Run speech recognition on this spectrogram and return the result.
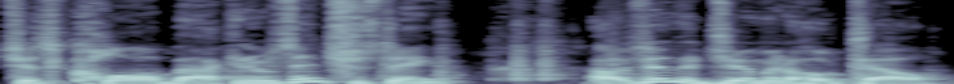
just claw back, and it was interesting. I was in the gym in a hotel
